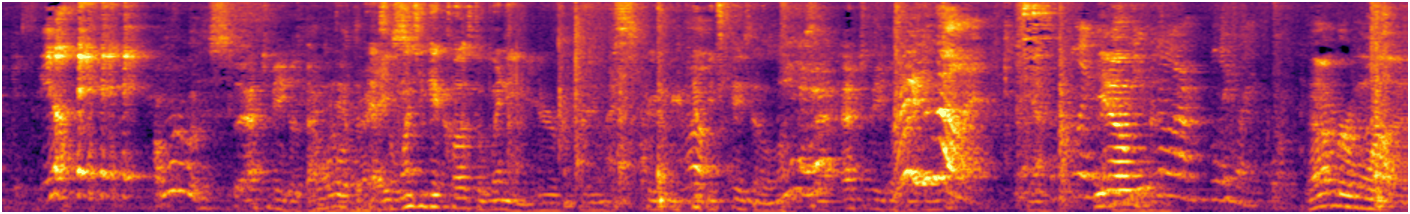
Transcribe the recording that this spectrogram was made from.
I can feel it. I wonder what this So after me, goes back to wonder what the right? Yeah, base- so once you get close to winning, you're pretty much screwed. You're gonna be tasting the lump. So after me, it goes Where are back you to him. going? Yeah. You know- you know what I'm flavoring for. Number one.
